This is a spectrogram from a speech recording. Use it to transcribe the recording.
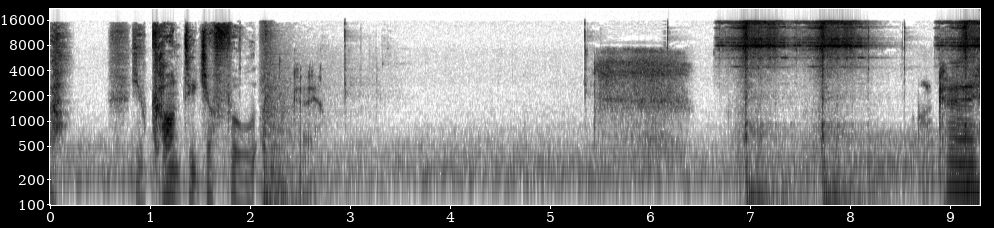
You can't teach a fool. Okay.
